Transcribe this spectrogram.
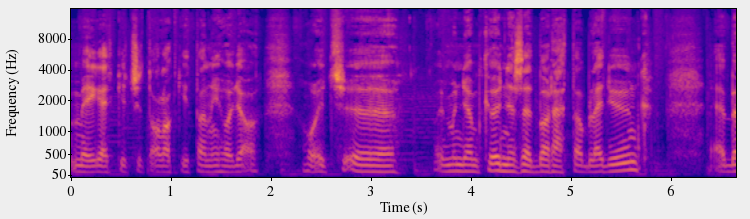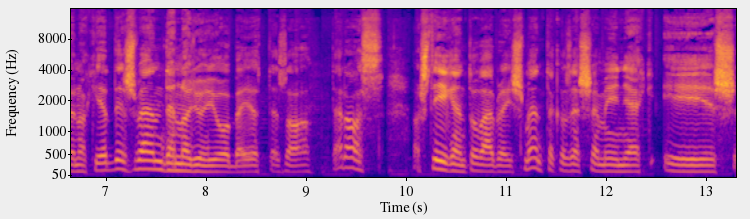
még egy kicsit alakítani, hogy, a, hogy hogy mondjam, környezetbarátabb legyünk ebben a kérdésben, de nagyon jól bejött ez a terasz. A stégen továbbra is mentek az események, és,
